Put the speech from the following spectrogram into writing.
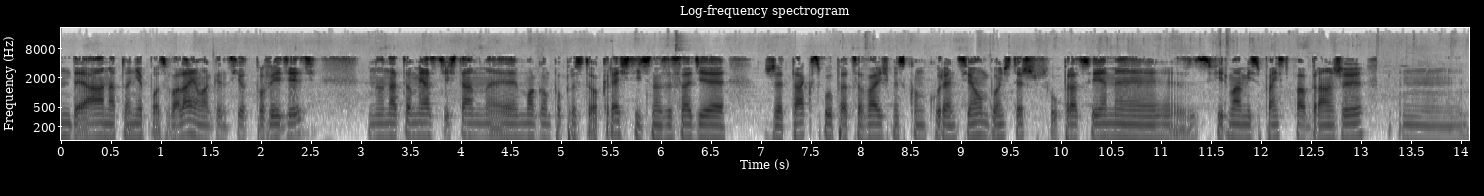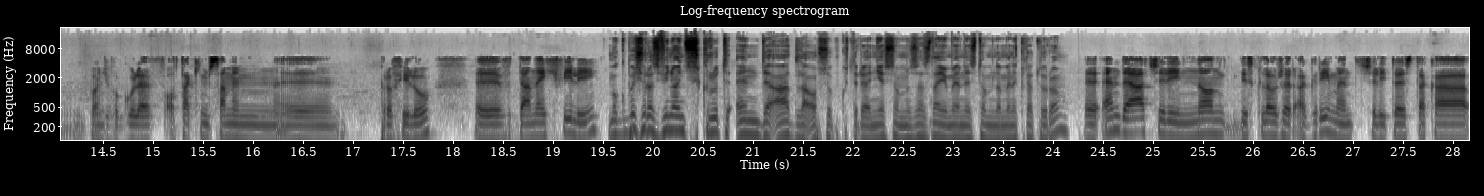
NDA na to nie pozwalają agencji odpowiedzieć. No natomiast gdzieś tam y, mogą po prostu określić na zasadzie, że tak współpracowaliśmy z konkurencją, bądź też współpracujemy z firmami z państwa branży, y, bądź w ogóle w, o takim samym y, profilu w danej chwili. Mógłbyś rozwinąć skrót NDA dla osób, które nie są zaznajomione z tą nomenklaturą? NDA, czyli Non-Disclosure Agreement, czyli to jest taka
